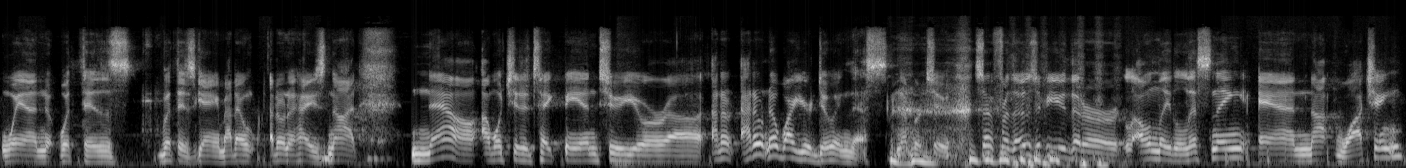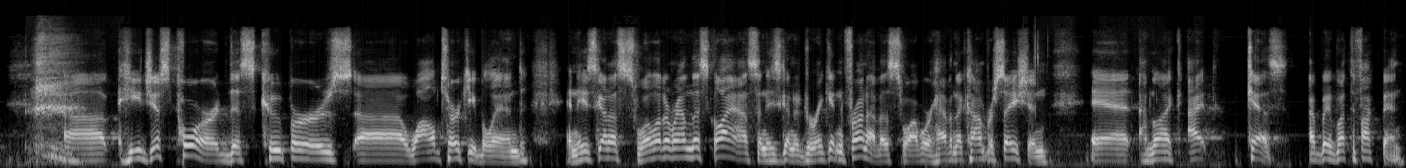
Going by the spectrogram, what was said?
win with his with his game. I don't I don't know how he's not. Now I want you to take me into your. Uh, I don't I don't know why you're doing this. Number two. so for those of you that are only listening and not watching, uh, he just poured this Cooper's uh, Wild Turkey blend, and he's going to swill it around this glass, and he's going to drink it in front of us while we're having a conversation. And I'm like, I, Kez, I what the fuck, Ben?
